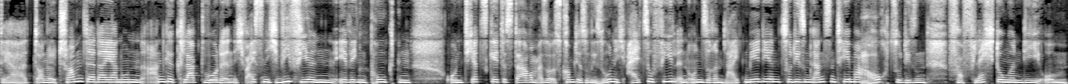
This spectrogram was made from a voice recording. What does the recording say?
Der Donald Trump, der da ja nun angeklagt wurde in ich weiß nicht wie vielen ewigen Punkten. Und jetzt geht es darum, also es kommt ja sowieso nicht allzu viel in unseren Leitmedien zu diesem ganzen Thema, mhm. auch zu diesen Verflechtungen, die um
